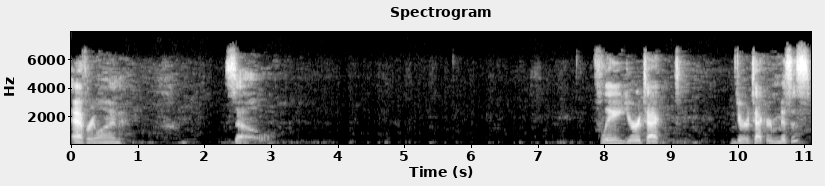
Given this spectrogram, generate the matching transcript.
everyone. So. Flee, your attack, your attacker misses.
